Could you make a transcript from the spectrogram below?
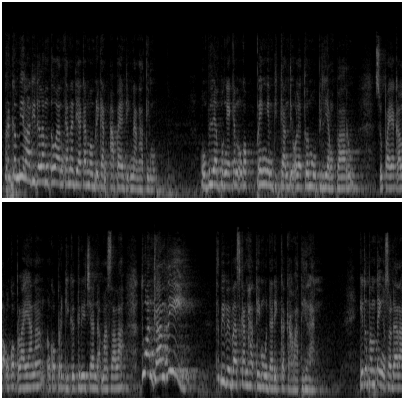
Bergembira di dalam Tuhan karena dia akan memberikan apa yang diinginkan hatimu. Mobil yang pengekan engkau pengen diganti oleh Tuhan mobil yang baru supaya kalau engkau pelayanan, engkau pergi ke gereja tidak masalah. Tuhan ganti, tapi bebaskan hatimu dari kekhawatiran. Itu penting, saudara.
